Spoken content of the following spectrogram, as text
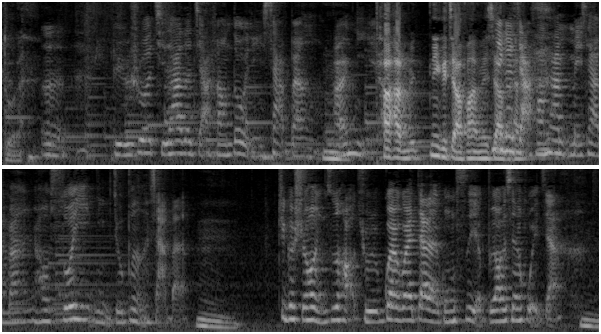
对，嗯，比如说其他的甲方都已经下班了，嗯而你他还没那个甲方还没下那。个甲方他没下班，然后所以你就不能下班。嗯这个时候你最好就是乖乖待在公司，也不要先回家。嗯，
